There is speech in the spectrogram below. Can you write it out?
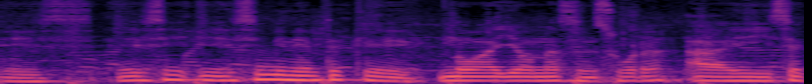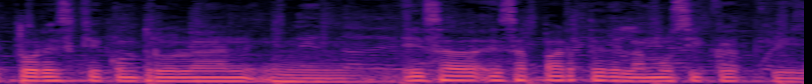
es, es, es inminente que no haya una censura. Hay sectores que controlan mm, esa, esa parte de la música que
